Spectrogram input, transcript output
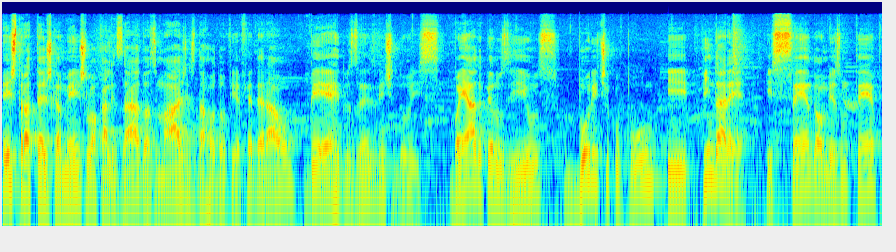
Estrategicamente localizado às margens da rodovia federal BR-222, banhado pelos rios Buriticupu e Pindaré, e sendo ao mesmo tempo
